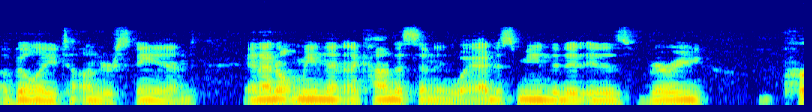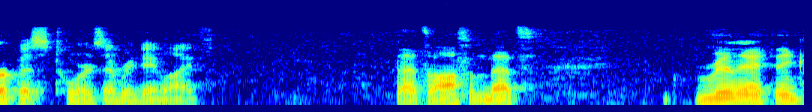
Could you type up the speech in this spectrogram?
ability to understand. And I don't mean that in a condescending way. I just mean that it, it is very purpose towards everyday life. That's awesome. That's really, I think,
